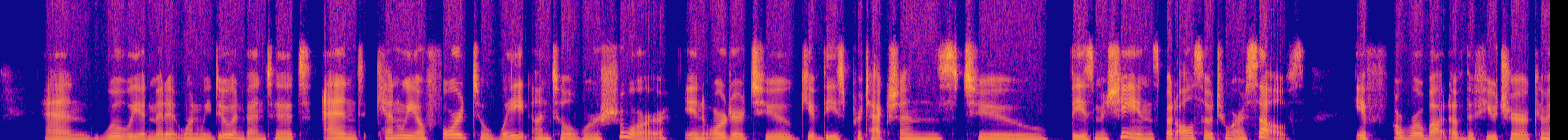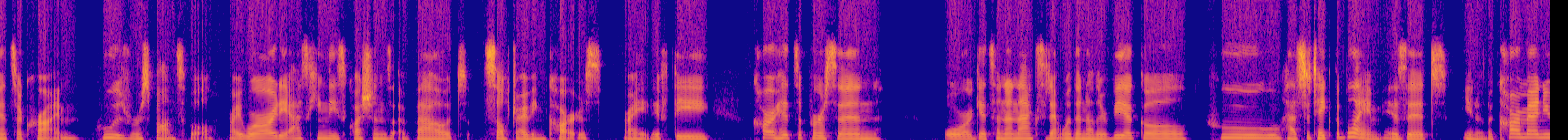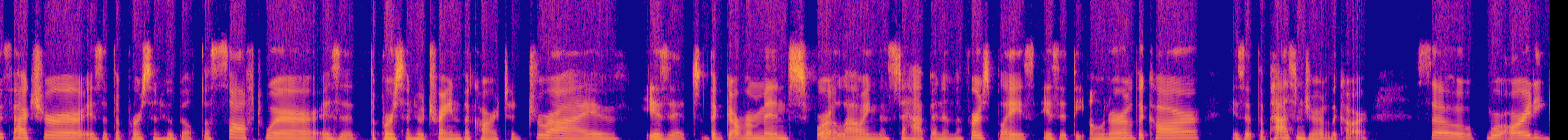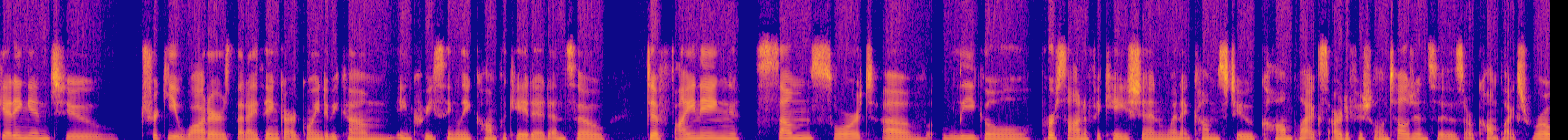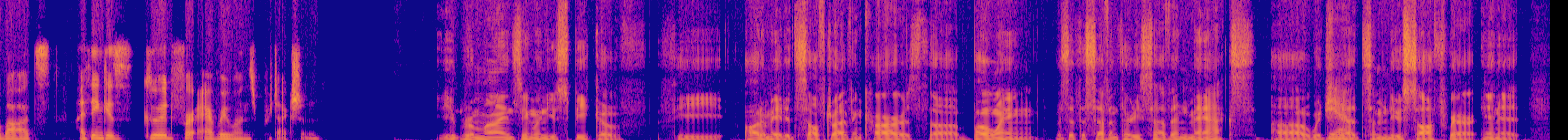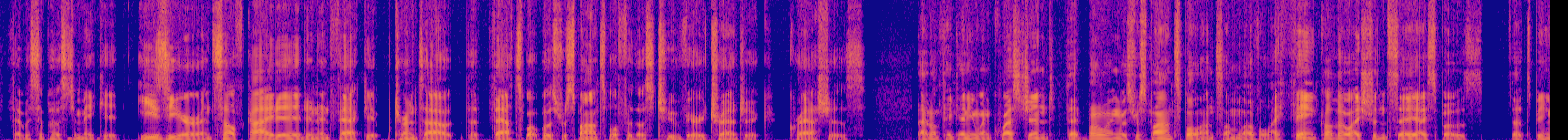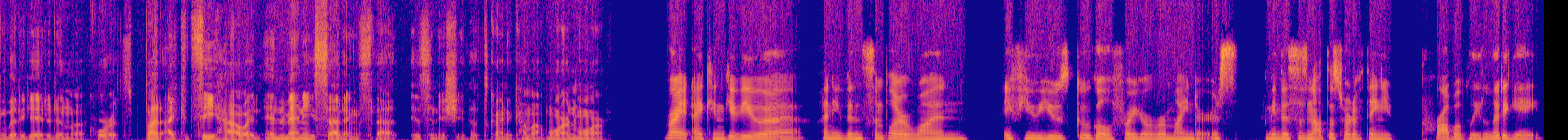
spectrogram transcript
And will we admit it when we do invent it? And can we afford to wait until we're sure in order to give these protections to these machines, but also to ourselves? If a robot of the future commits a crime, who is responsible, right? We're already asking these questions about self driving cars, right? If the car hits a person or gets in an accident with another vehicle, who has to take the blame? Is it, you know, the car manufacturer? Is it the person who built the software? Is it the person who trained the car to drive? Is it the government for allowing this to happen in the first place? Is it the owner of the car? Is it the passenger of the car? So we're already getting into tricky waters that I think are going to become increasingly complicated. And so defining some sort of legal personification when it comes to complex artificial intelligences or complex robots, I think is good for everyone's protection. It reminds me when you speak of the automated self-driving cars, the Boeing was it the 737 Max, uh, which yeah. had some new software in it that was supposed to make it easier and self-guided, and in fact, it turns out that that's what was responsible for those two very tragic crashes. I don't think anyone questioned that Boeing was responsible on some level. I think, although I shouldn't say, I suppose that's being litigated in the courts. But I could see how, in, in many settings, that is an issue that's going to come up more and more. Right. I can give you a an even simpler one if you use Google for your reminders. I mean, this is not the sort of thing you'd probably litigate.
